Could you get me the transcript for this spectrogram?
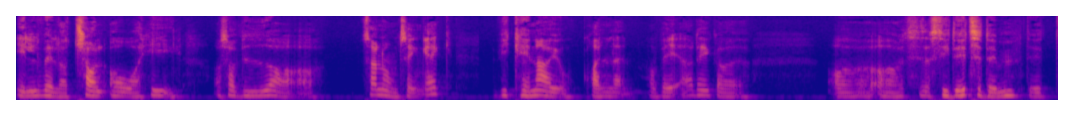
11 eller 12 over helt, og så videre, og sådan nogle ting, ikke? Vi kender jo Grønland og vejret, ikke? Og, og, og at sige det til dem, det,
